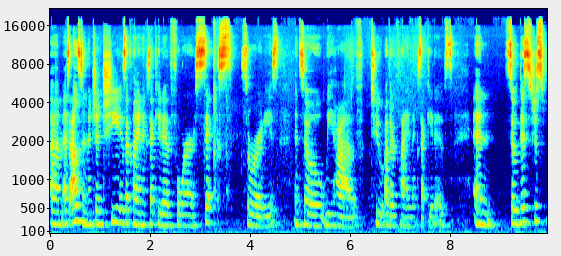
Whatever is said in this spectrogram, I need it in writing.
um, as Allison mentioned, she is a client executive for six sororities, and so we have two other client executives. And so this just,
